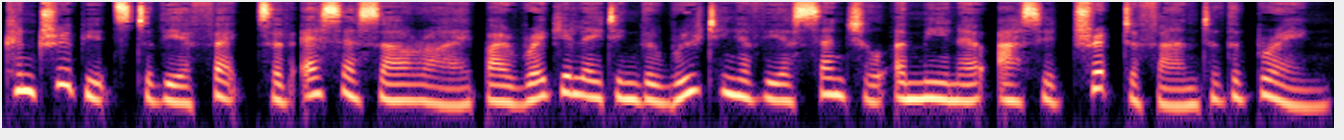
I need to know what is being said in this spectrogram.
contributes to the effects of SSRI by regulating the routing of the essential amino acid tryptophan to the brain.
